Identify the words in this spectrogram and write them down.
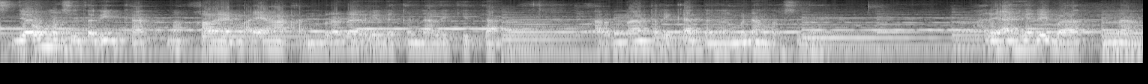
Sejauh masih terikat, maka layang-layang akan berada di kendali kita karena terikat dengan benang tersebut. Hari akhir ibarat benang,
